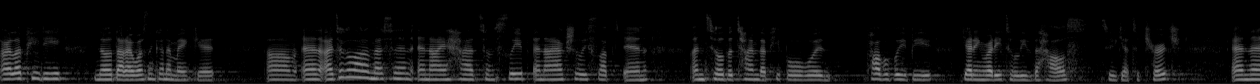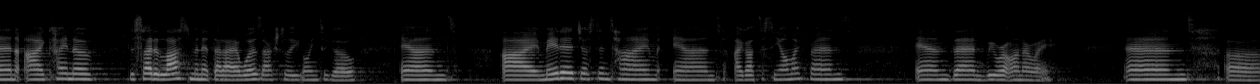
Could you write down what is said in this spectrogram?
I let PD know that I wasn't going to make it. Um, and I took a lot of medicine, and I had some sleep, and I actually slept in until the time that people would probably be getting ready to leave the house to get to church. And then I kind of decided last minute that I was actually going to go. And I made it just in time, and I got to see all my friends, and then we were on our way. And uh,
